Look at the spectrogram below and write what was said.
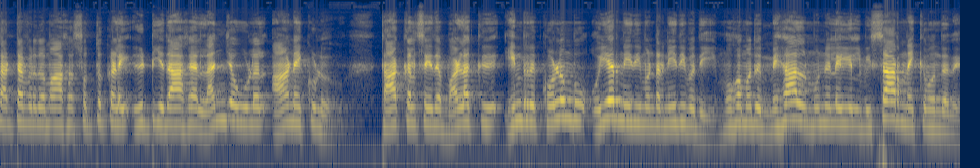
சட்டவிரோதமாக சொத்துக்களை ஈட்டியதாக லஞ்ச ஊழல் ஆணைக்குழு தாக்கல் செய்த வழக்கு இன்று கொழும்பு உயர் நீதிமன்ற நீதிபதி முகமது மிஹால் முன்னிலையில் விசாரணைக்கு வந்தது.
